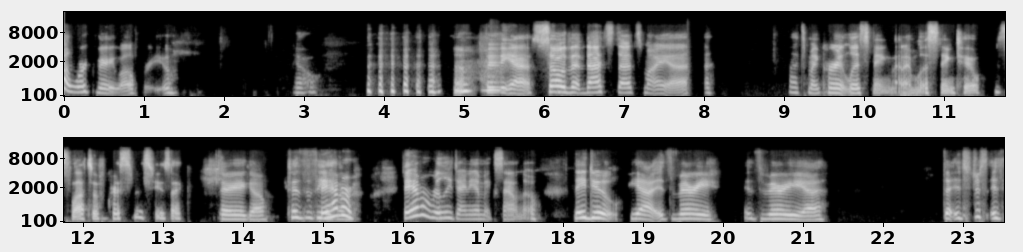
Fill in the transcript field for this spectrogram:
not work very well for you. no but yeah so that that's that's my uh that's my current listening that i'm listening to it's lots of christmas music there you go. Tis the they have a they have a really dynamic sound though They do. Yeah, it's very it's very uh it's just it's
